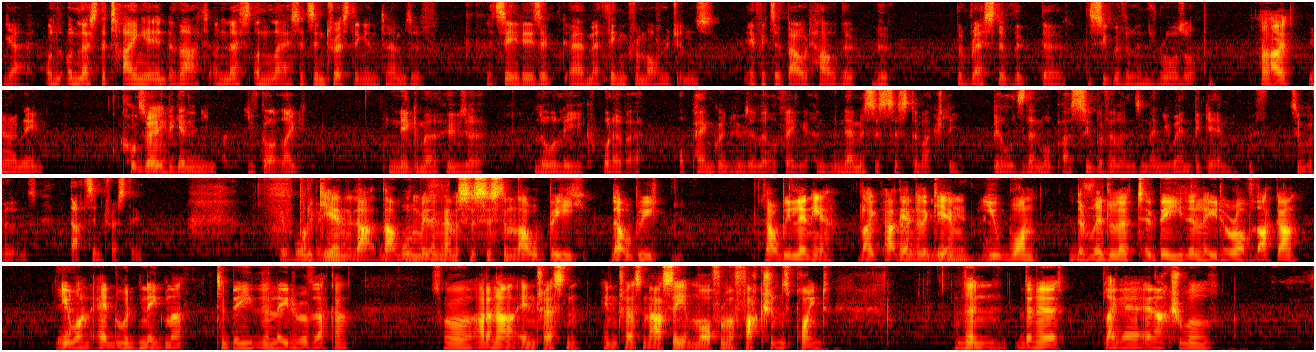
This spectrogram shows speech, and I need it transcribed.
Yeah, un- unless they're tying it into that, unless unless it's interesting in terms of, let's say it is a um, a thing from Origins. If it's about how the the, the rest of the, the the supervillains rose up, Aye, you know what I mean? could so at the beginning, you you've got like Nygma, who's a low league whatever, or Penguin, who's a little thing, and the Nemesis system actually builds them up as supervillains, and then you end the game with supervillains. That's interesting. But won't be again, that that wouldn't be the nemesis system. That would be that would be that would be linear. Like at the That end of the game, linear, yeah. you want the Riddler to be the leader of that gang. You want Edward Nygma to be the leader of that gang. So I don't know. Interesting, interesting. I see it more from a factions point than than a like a, an actual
